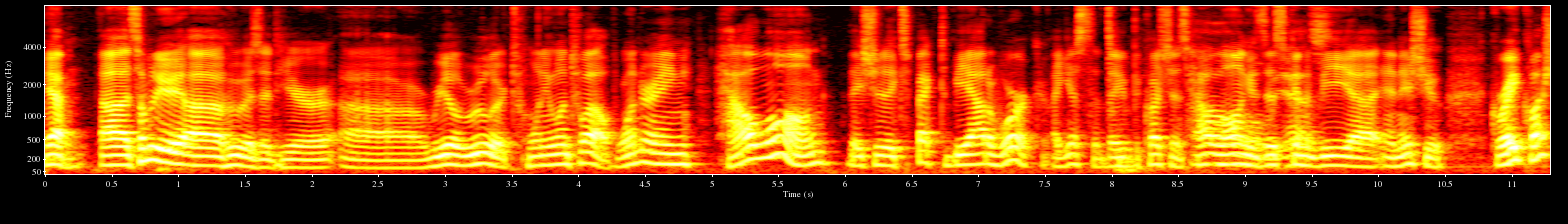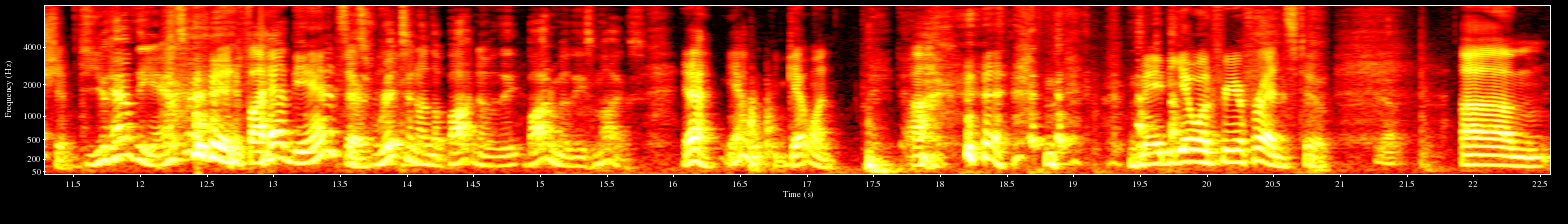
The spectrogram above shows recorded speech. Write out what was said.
Yeah. Uh, somebody, uh, who is it here? Uh, Real Ruler 2112, wondering how long they should expect to be out of work. I guess the, the question is, how long is Oh, this going to be uh, an issue? Great question. Do you have the answer? if I had the answer, it's written on the bottom of the bottom of these mugs. yeah, yeah, get one. Uh, maybe get one for your friends too. Um,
